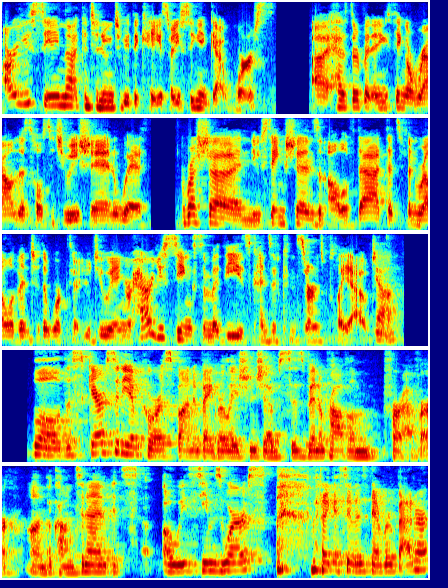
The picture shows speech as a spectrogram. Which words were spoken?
are you seeing that continuing to be the case? Are you seeing it get worse? Uh, has there been anything around this whole situation with Russia and new sanctions and all of that that's been relevant to the work that you're doing? Or how are you seeing some of these kinds of concerns play out? Yeah. Well, the scarcity of correspondent bank relationships has been a problem forever on the continent. It's always seems worse, but I guess it was never better.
